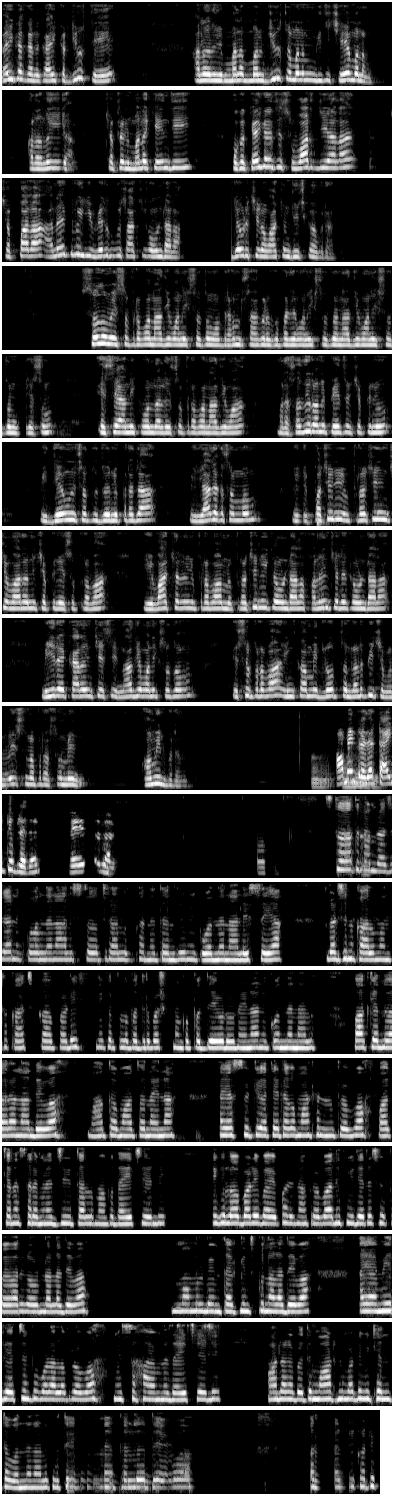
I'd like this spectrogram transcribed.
కైక కనుక ఇక్కడ చూస్తే అలా మనం మనం చూస్తే మనం ఇది చేయమనం. అలా చెప్పండి మనకేంది? ఒక కైకైతే స్వార్థ చేయాలా? చెప్పాలా? అనేకులు ఈ వెలుగుకు సాక్షిగా ఉండాలా? దేవుడు ఇచ్చిన వాక్యం తీసుకోకరా సోదం యేసుప్రభ నా దీవానికి స్తోత్రం. అబ్రహం సాగుడు గొప్ప దీవానికి స్తోత్రం నా దీవానికి స్తోత్రం చేస్తాం. ఏసయానికి వందాలు యేసుప్రభ నా దీవా. మన సదురాని పేరు చెప్పిను మీ దేవుని సత్తు ధోని ప్రజ మీ యాజక సంఘం మీ ప్రచురి ప్రచురించే వారని చెప్పిన యేసుప్రభ ఈ వాక్యాలని ప్రభావం ప్రచురిక ఉండాలా ఫలించలేక ఉండాలా మీరే కార్యం చేసి నా దీవానికి శుధం యేసుప్రభ ఇంకా మీరు లోతు నడిపించమని వేస్తున్న ప్రసమేన్ ఆమీన్. Brother. Brother. Thank you brother స్తోత్రం రజా నీకు వందనాలు స్తోత్రాలు కన్న తండ్రి మీకు వందనాలు ఇస్తాయా గడిచిన కాలం అంతా కాచి కాపాడి నీ కృపలో భద్రపరుచుకున్న గొప్ప దేవుడు నైనా నీకు వందనాలు. వాక్యం ద్వారా నా దేవ మాతో మాతోనైనా అయ్యా సుటిగా తేటగా మాట్లాడిన ప్రభా వాక్యానుసరమైన జీవితాలు మాకు దయచేయండి. నీకు లోబడి భయపడి నా ప్రభా నీకు విధేత చూపేవారుగా ఉండాలా దేవా? మమ్మల్ని మేము తగ్గించుకున్నాలా దేవా? అయ్యా మీరు హెచ్చింపబడాలా ప్రభా? మీ సహాయం దయచేయండి. మాట్లాడిన ప్రతి మాటను బట్టి మీకు ఎంత వందనాలు కృతజ్ఞతలు దేవా. కట్టి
